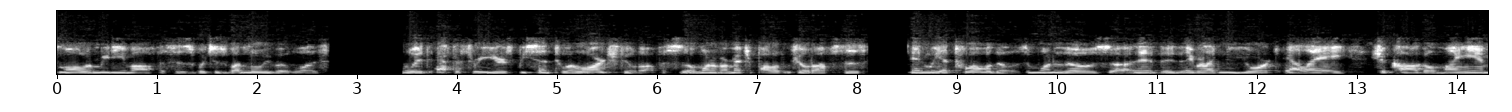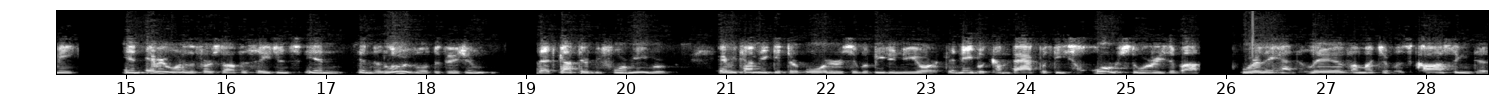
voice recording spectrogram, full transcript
smaller medium offices, which is what Louisville was, would after three years be sent to a large field office, so one of our metropolitan field offices. And we had 12 of those, and one of those, uh, they were like New York, LA, Chicago, Miami, and every one of the first office agents in, in the Louisville division that got there before me were every time they get their orders, it would be to New York, and they would come back with these horror stories about where they had to live, how much it was costing to,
